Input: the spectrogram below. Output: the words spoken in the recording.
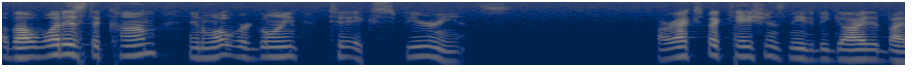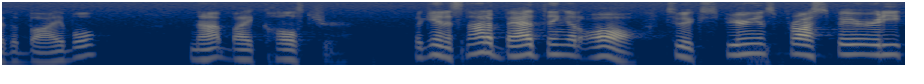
about what is to come and what we're going to experience. Our expectations need to be guided by the Bible, not by culture. Again, it's not a bad thing at all to experience prosperity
